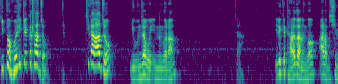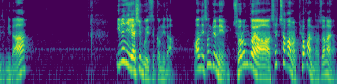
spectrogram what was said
기판 훨씬 깨끗하죠? 티가 나죠? 유분 자국 있는 거랑. 자 이렇게 다르다는 거 알아두시면 됩니다. 이런 얘기 하시는 분 있을 겁니다. 아니 성준님 저런 거야. 세척하면 표가 안 나잖아요.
